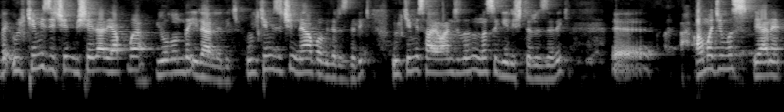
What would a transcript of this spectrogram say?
ve ülkemiz için bir şeyler yapma yolunda ilerledik. Ülkemiz için ne yapabiliriz dedik. Ülkemiz hayvancılığını nasıl geliştiririz dedik. E, amacımız yani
